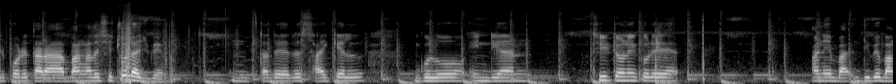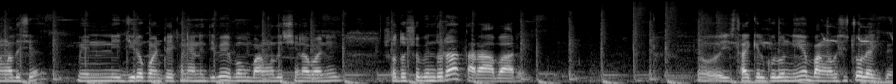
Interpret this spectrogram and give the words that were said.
এরপরে তারা বাংলাদেশে চলে আসবে। তাদের সাইকেলগুলো ইন্ডিয়ান থ্রি টনে করে আনে দিবে বাংলাদেশে। মেনলি জিরো পয়েন্টে এখানে আনে দিবে এবং বাংলাদেশ সেনাবাহিনীর সদস্যবৃন্দরা তারা আবার ওই সাইকেলগুলো নিয়ে বাংলাদেশে চলে আসবে।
